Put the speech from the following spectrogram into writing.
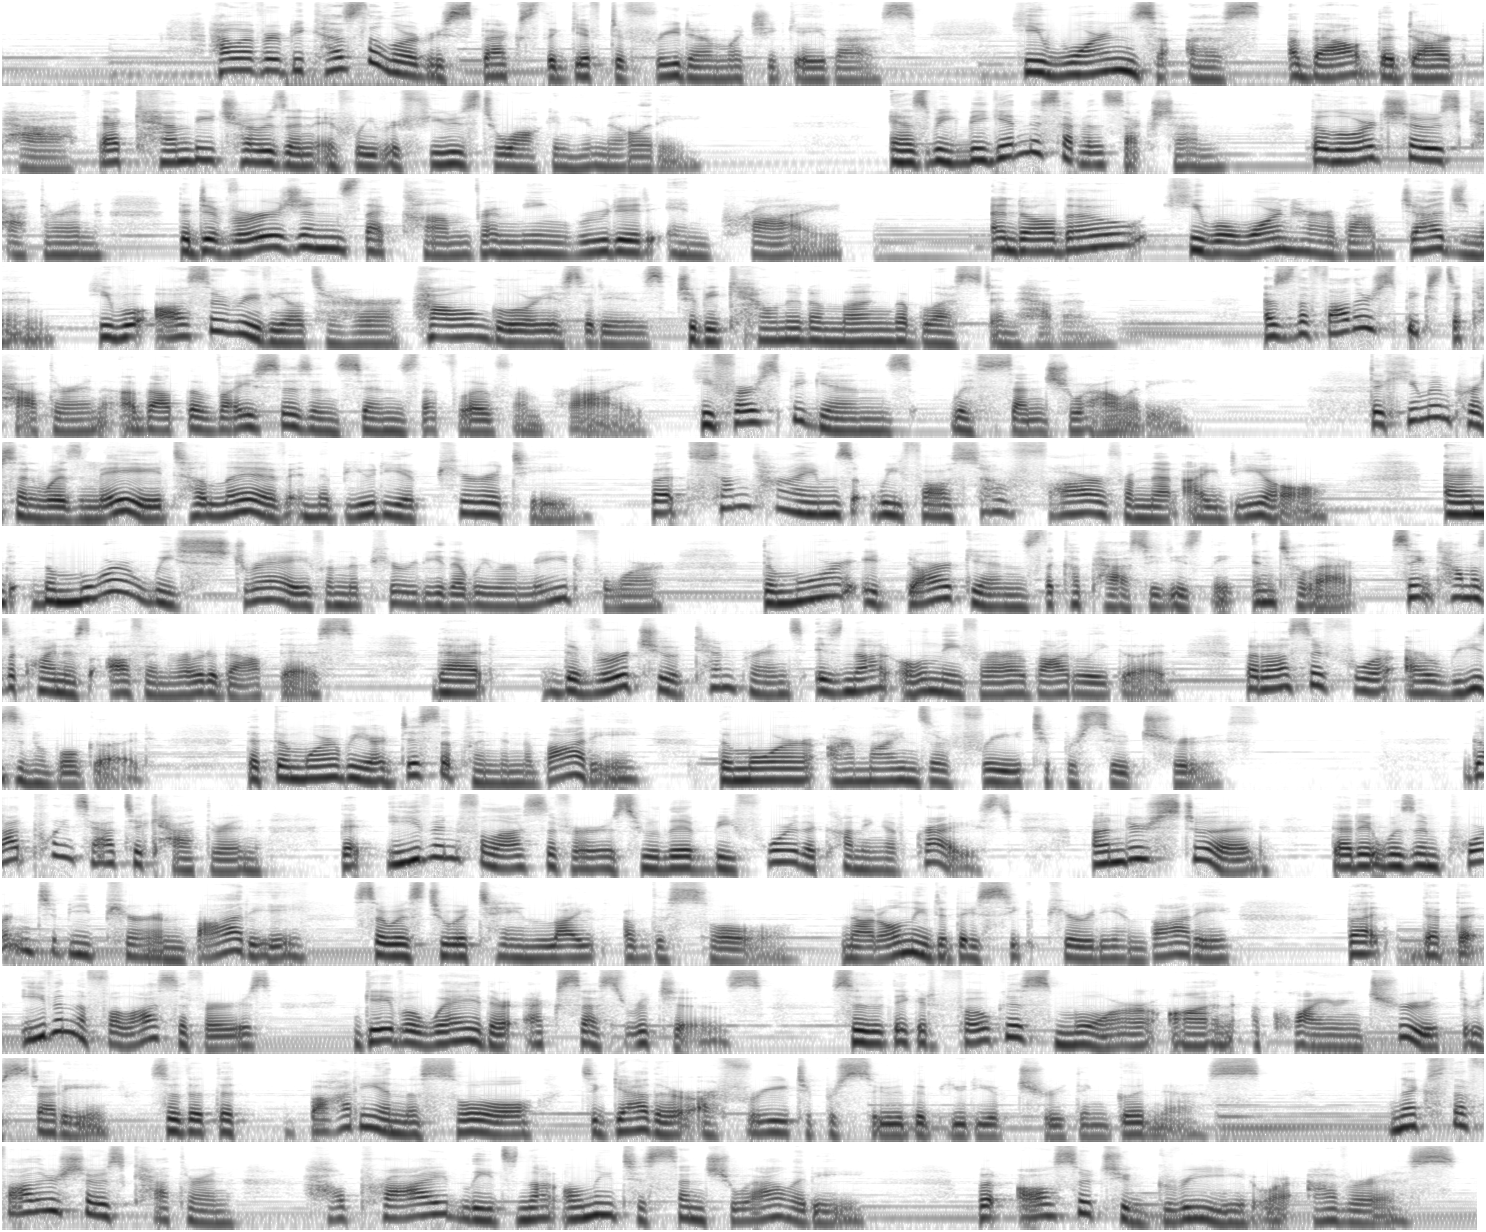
However, because the Lord respects the gift of freedom which He gave us, He warns us about the dark path that can be chosen if we refuse to walk in humility. As we begin the seventh section, the Lord shows Catherine the diversions that come from being rooted in pride. And although he will warn her about judgment, he will also reveal to her how glorious it is to be counted among the blessed in heaven. As the Father speaks to Catherine about the vices and sins that flow from pride, he first begins with sensuality. The human person was made to live in the beauty of purity but sometimes we fall so far from that ideal. And the more we stray from the purity that we were made for, the more it darkens the capacities of the intellect. St. Thomas Aquinas often wrote about this that the virtue of temperance is not only for our bodily good, but also for our reasonable good. That the more we are disciplined in the body, the more our minds are free to pursue truth. God points out to Catherine that even philosophers who lived before the coming of Christ understood that it was important to be pure in body so as to attain light of the soul. Not only did they seek purity in body, but that the, even the philosophers gave away their excess riches so that they could focus more on acquiring truth through study, so that the body and the soul together are free to pursue the beauty of truth and goodness. Next, the Father shows Catherine how pride leads not only to sensuality, but also to greed or avarice.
